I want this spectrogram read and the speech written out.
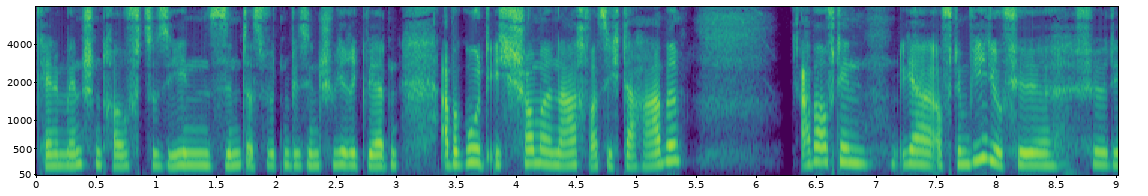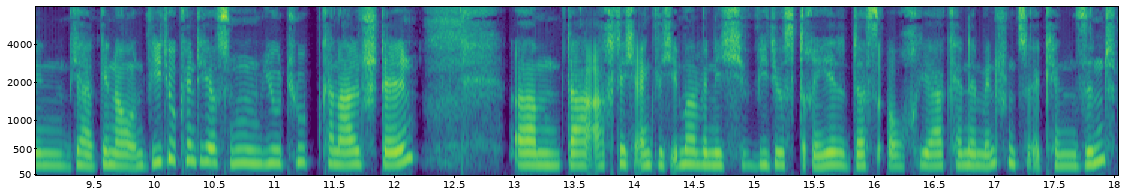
keine Menschen drauf zu sehen sind. Das wird ein bisschen schwierig werden. Aber gut, ich schaue mal nach, was ich da habe aber auf den, ja, auf dem Video für, für den, ja, genau, ein Video könnte ich auf dem YouTube-Kanal stellen. Ähm, da achte ich eigentlich immer, wenn ich Videos drehe, dass auch ja keine Menschen zu erkennen sind.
